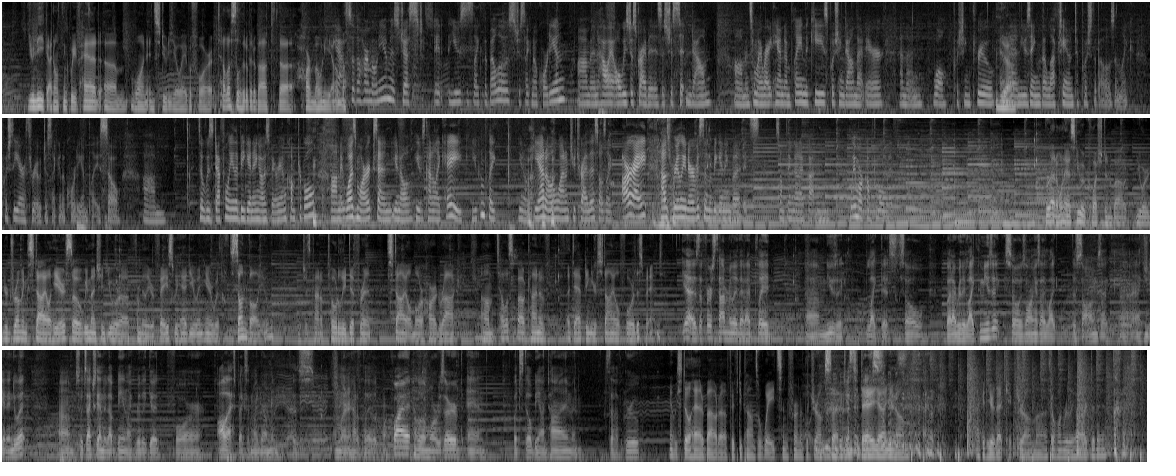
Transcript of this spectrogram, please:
unique. I don't think we've had um, one in Studio A before. Tell us a little bit about the harmonium. Yeah, so the harmonium is just, it uses like the bellows, just like an accordion. Um, and how I always describe it is it's just sitting down. Um, and so my right hand, I'm playing the keys, pushing down that air, and then, well, pushing through, and Yeah. then using the left hand to push the bellows and like push the air through, just like an accordion plays. So, um, so it was definitely in the beginning. I was very uncomfortable. Um, it was Mark's, and you know, he was kind of like, "Hey, you can play, you know, piano. Why don't you try this?" I was like, "All right." I was really nervous in the beginning, but it's something that I've gotten way more comfortable with. Brett, I want to ask you a question about your, your drumming style here. So, we mentioned you were a familiar face. We had you in here with Sun Volume, which is kind of totally different style, more hard rock. Um, tell us about kind of adapting your style for this band. Yeah, it was the first time really that I played um, music like this. So, but I really like the music. So as long as I like the songs, like uh, and I can get into it. Um, so it's actually ended up being like really good for all aspects of my drumming because I'm learning how to play a little more quiet, a little more reserved, and but still be on time and still have a groove. And we still had about uh, 50 pounds of weights in front of the drum set again today. Yeah, you know. I could hear that kick drum uh, going really hard today.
